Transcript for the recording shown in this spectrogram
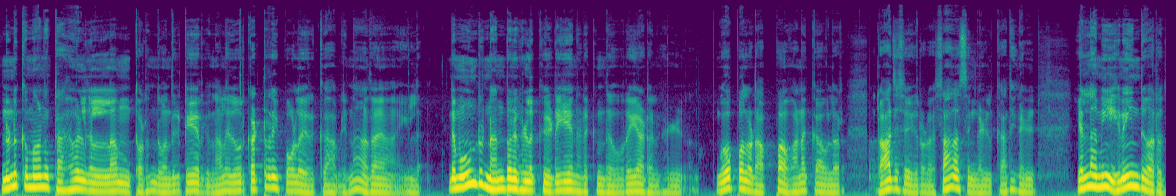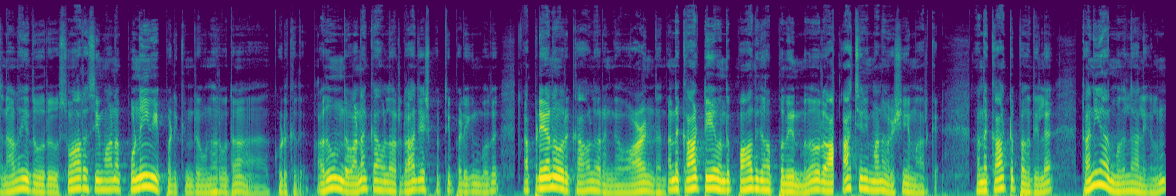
நுணுக்கமான தகவல்கள் எல்லாம் தொடர்ந்து வந்துக்கிட்டே இருக்கிறதுனால இது ஒரு கட்டுரை போல இருக்கா அப்படின்னா அதான் இல்லை. இந்த மூன்று நண்பர்களுக்கு இடையே நடக்கின்ற உரையாடல்கள் கோபாலோட அப்பா வனக்காவலர் ராஜசேகரோட சாகசங்கள் கதைகள் எல்லாமே இணைந்து வர்றதுனால இது ஒரு சுவாரஸ்யமான புனைவை படிக்கின்ற உணர்வு தான் கொடுக்குது. அதுவும் இந்த வனக்காவலர் ராஜேஷ் பற்றி படிக்கும்போது அப்படியான ஒரு காவலர் அங்கே வாழ்ந்த அந்த காட்டையே வந்து பாதுகாப்பது என்பது ஒரு ஆச்சரியமான விஷயமா இருக்குது அந்த காட்டு பகுதியில் தனியார் முதலாளிகளும்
